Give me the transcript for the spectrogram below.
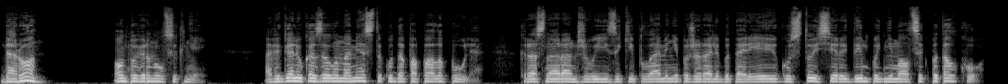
«Дарон!» Он повернулся к ней. Авигаль указала на место, куда попала пуля. Красно-оранжевые языки пламени пожирали батарею, и густой серый дым поднимался к потолку.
